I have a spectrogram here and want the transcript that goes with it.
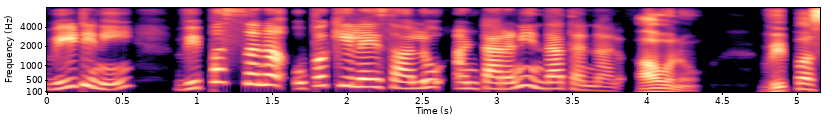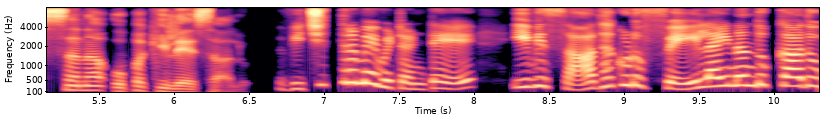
వీటిని విపస్సన ఉపకిలేసాలు అంటారని ఇందాతన్నారు అవును విపస్సన ఉపకిలేసాలు విచిత్రమేమిటంటే ఇవి సాధకుడు ఫెయిల్ అయినందుకు కాదు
